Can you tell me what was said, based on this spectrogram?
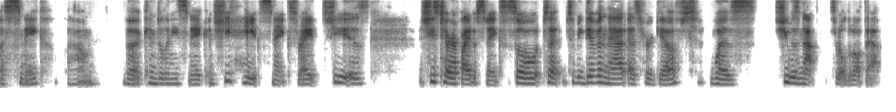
a snake, um, the Kundalini snake, and she hates snakes. Right? She is she's terrified of snakes. So to to be given that as her gift was she was not thrilled about that.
